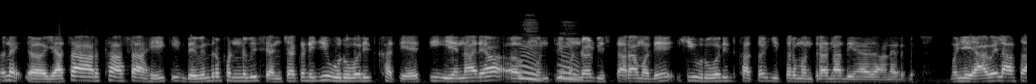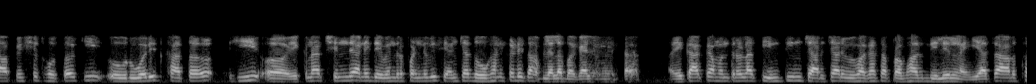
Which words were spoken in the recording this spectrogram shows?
नाही याचा अर्थ असा आहे की देवेंद्र फडणवीस यांच्याकडे जी उर्वरित खाती आहेत ती येणाऱ्या मंत्रिमंडळ विस्तारामध्ये ही उर्वरित खातं इतर मंत्र्यांना देण्यात जाणार. म्हणजे यावेळेला असं अपेक्षित होतं की उर्वरित खातं ही एकनाथ शिंदे आणि देवेंद्र फडणवीस यांच्या दोघांकडेच आपल्याला बघायला मिळतात एका एका मंत्र्याला तीन तीन चार चार विभागाचा प्रभाग दिलेला नाही. याचा अर्थ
